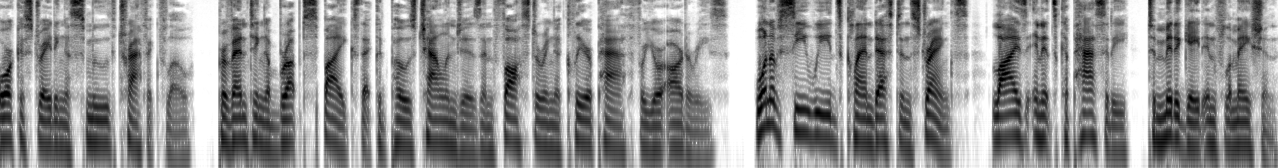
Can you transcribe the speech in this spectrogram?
orchestrating a smooth traffic flow, preventing abrupt spikes that could pose challenges and fostering a clear path for your arteries. One of seaweed's clandestine strengths lies in its capacity to mitigate inflammation.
